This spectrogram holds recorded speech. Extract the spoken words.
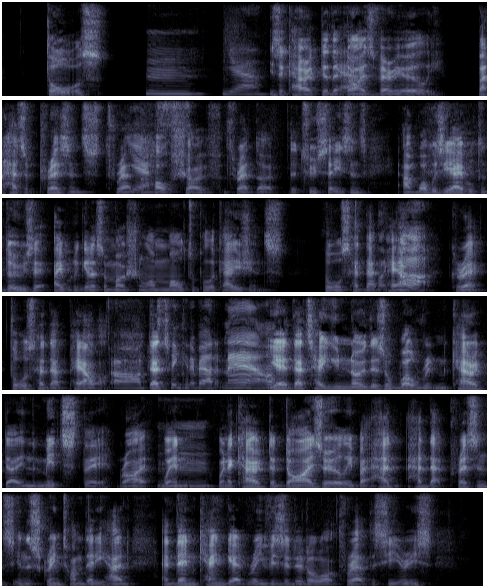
Thors Mm, yeah. is a character that Yeah. dies very early, but has a presence throughout the whole show, throughout the, the two seasons. And what was he able to do? Is able to get us emotional on multiple occasions. Thors had that Like power. Correct. Thors had that power. Oh, I'm just That's- thinking about it now. Yeah, that's how you know there's a well-written character in the midst there, right? When Mhm. when a character dies early but had had that presence in the screen time that he had, and then can get revisited a lot throughout the series,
